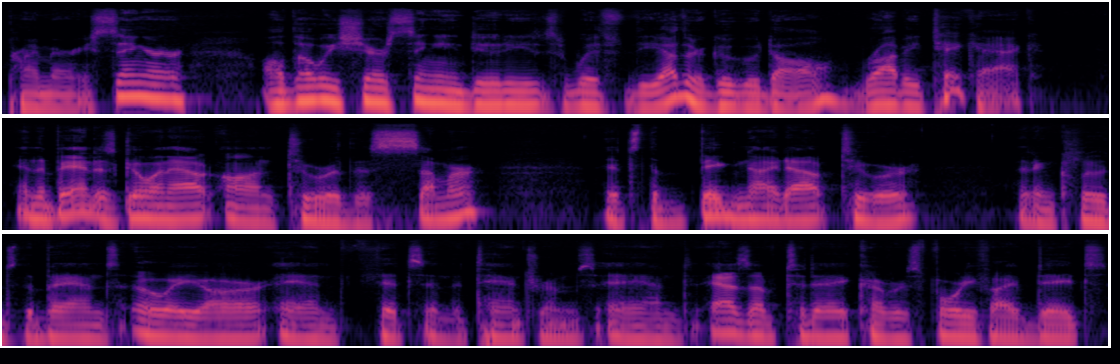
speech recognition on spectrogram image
primary singer, although he shares singing duties with the other Goo Goo doll, Robbie Takac. And the band is going out on tour this summer. It's the Big Night Out tour that includes the band's OAR and Fitz and the Tantrums, and as of today covers 45 dates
